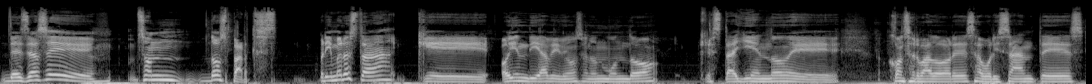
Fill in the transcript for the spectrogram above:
Desde hace... son dos partes. Primero está que hoy en día vivimos en un mundo que está lleno de conservadores, saborizantes.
